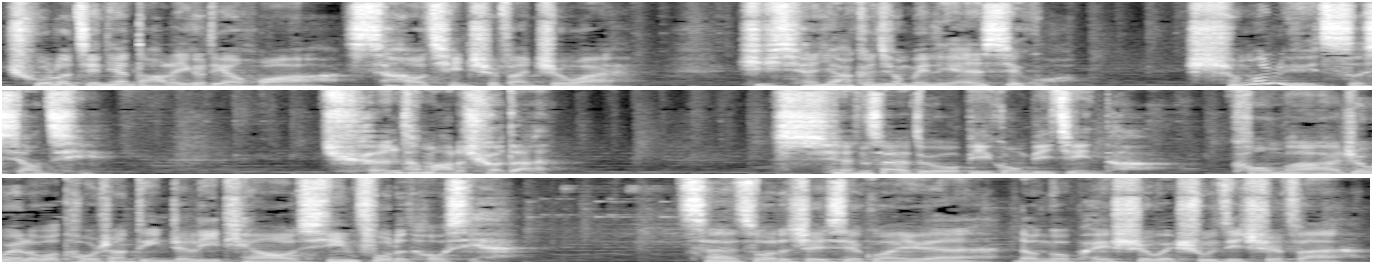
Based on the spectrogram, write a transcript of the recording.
除了今天打了一个电话想要请吃饭之外，以前压根就没联系过。什么屡次相请，全他妈的扯淡！现在对我毕恭毕敬的。”恐怕还是为了我头上顶着李天傲心腹的头衔。在座的这些官员能够陪市委书记吃饭，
